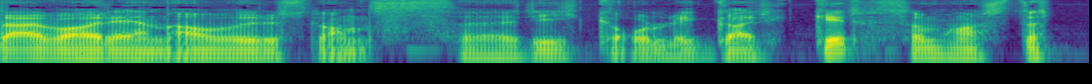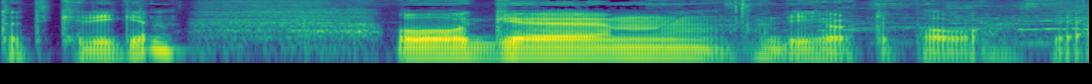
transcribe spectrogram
Der var en av Russlands rike oligarker som har støttet krigen. Og de hørte på ja,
